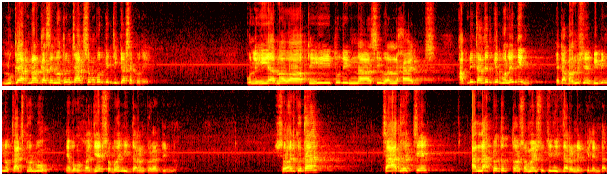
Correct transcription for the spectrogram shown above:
লোকে আপনার কাছে নতুন চাঁদ সম্পর্কে জিজ্ঞাসা করে আপনি তাদেরকে বলে দিন, এটা মানুষের বিভিন্ন কাজকর্ম এবং হজের সময় নির্ধারণ করার জন্য। সহজ কথা। চাঁদ হচ্ছে আল্লাহ প্রদত্ত সময়সূচি নির্ধারণের ক্যালেন্ডার।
